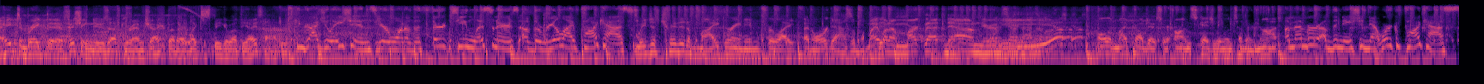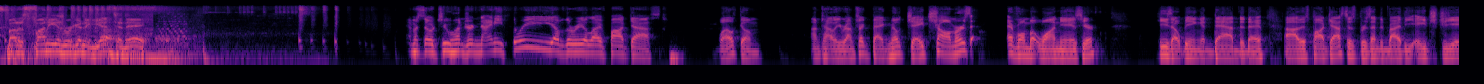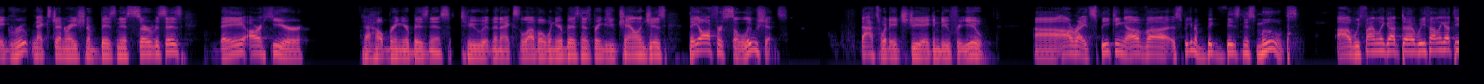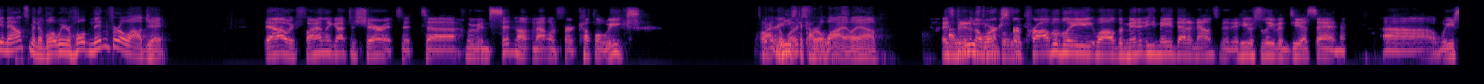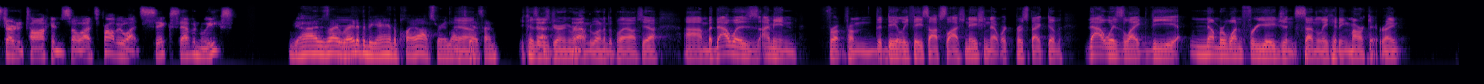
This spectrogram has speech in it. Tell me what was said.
I hate to break the fishing news after Yaremchuk, but I'd like to speak about the ice hockey. Congratulations, you're one of the 13 listeners of the Real Life Podcast. We just traded a migraine in for like an orgasm. Might want to mark that down. Yep. All of my projects are on schedule until they're not. A member of the Nation Network of Podcasts. About as funny as we're going to get today. Episode 293 of the Real Life Podcast. Welcome. I'm Tyler Yaremchuk, Bag Milk, Jay Chalmers. Everyone but Wanye is here. He's out being a dad today. Uh, this podcast is presented by the HGA Group, Next Generation of Business Services. They are here to help bring your business to the next level. When your business brings you challenges, they offer solutions. That's what HGA can do for you. Uh, all right. Speaking of uh, speaking of big business moves, uh, we finally got uh, we finally got the announcement of what we were holding in for a while, Jay. Yeah, we finally got to share it. It uh, we've been sitting on that one for a couple weeks. It's been oh, in the works for a while, weeks. yeah. It's at been in the works for probably well, the minute he made that announcement that he was leaving TSN, uh, we started talking. So that's probably what six, seven weeks. Yeah, it was like right at the beginning of the playoffs where he left yeah. TSN because yeah. it was during yeah. round one of the playoffs. Yeah, um, but that was, I mean, from from the Daily Faceoff slash Nation Network perspective that was like the number one free agent suddenly hitting market, right?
